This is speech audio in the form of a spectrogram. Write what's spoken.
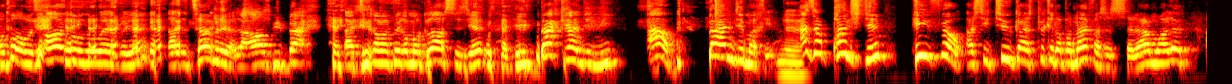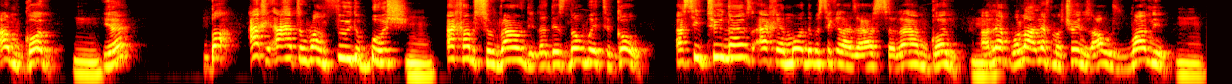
I thought I was Arnold or whatever, yeah? Like the Terminator, like, I'll be back. Like, to come and pick up my glasses, yeah? He backhanded me. I banned him. Yeah. As I punched him, he fell. I see two guys picking up a knife. I said, Salaam alaikum. I'm gone. Mm. Yeah? But akhi, I had to run through the bush. Mm. Akhi, I'm surrounded. Like there's nowhere to go. I see two knives. Akhi, more than mistaken. I was like, I'm gone. Mm. I left. Well, I left my trainers. I was running. Mm.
